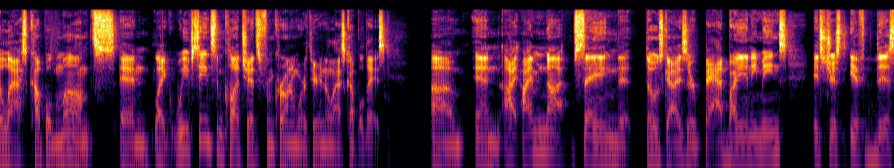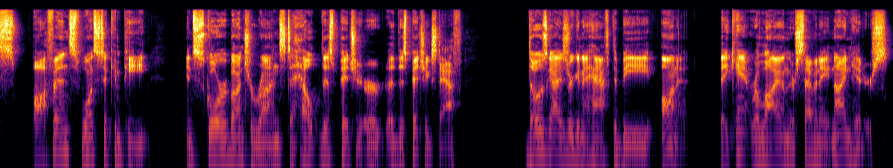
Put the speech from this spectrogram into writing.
the last couple months, and like we've seen some clutch hits from Cronenworth here in the last couple days. Um, and I, I'm not saying that those guys are bad by any means. It's just if this offense wants to compete and score a bunch of runs to help this pitcher or uh, this pitching staff, those guys are going to have to be on it. They can't rely on their seven, eight, nine hitters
